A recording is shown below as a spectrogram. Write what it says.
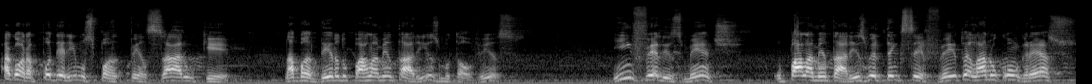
Agora, poderíamos pensar o quê? Na bandeira do parlamentarismo, talvez. Infelizmente, o parlamentarismo ele tem que ser feito é lá no Congresso.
